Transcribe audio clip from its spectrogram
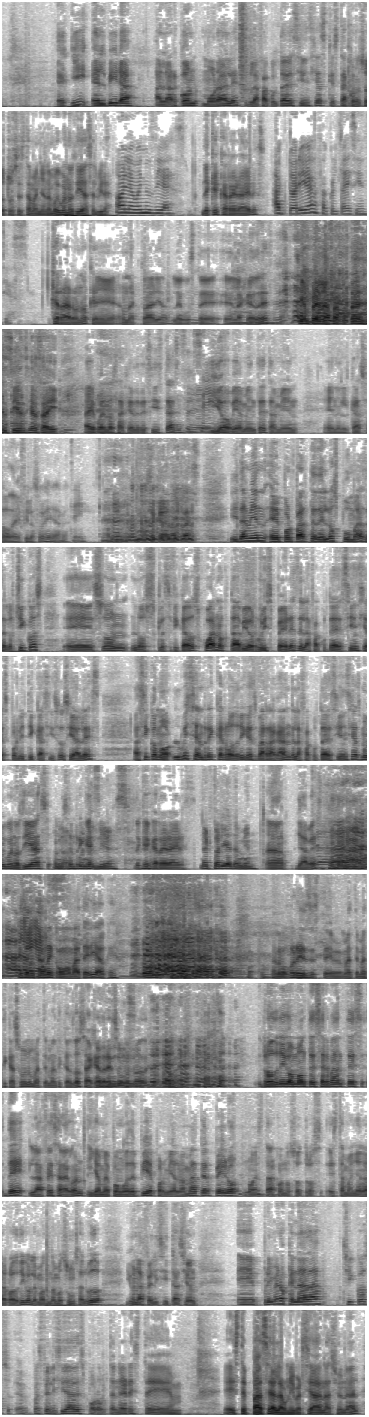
eh, y Elvira Alarcón Morales de la Facultad de Ciencias que está con nosotros esta mañana. Muy buenos días, Elvira. Hola, buenos días. ¿De qué carrera eres? Actuaría, Facultad de Ciencias. Qué raro, ¿no? Que a un actuario le guste el ajedrez. Siempre en la Facultad de Ciencias hay, hay buenos ajedrecistas. Sí. Y obviamente también en el caso de filosofía. ¿no? Sí. Obviamente, no se quedan atrás. Y también eh, por parte de los Pumas, de los chicos, eh, son los clasificados Juan Octavio Ruiz Pérez de la Facultad de Ciencias Políticas y Sociales, así como Luis Enrique Rodríguez Barragán de la Facultad de Ciencias. Muy buenos días, Hola, Luis Enrique. buenos días. ¿De qué carrera eres? De actuaría también. Ah, ¿ya ves? ¿Que se los ponen como materia o qué? A lo mejor es este matemáticas 1, matemáticas 2, ajedrez 1. Rodrigo Montes Cervantes de la FES Aragón y yo me pongo de pie por mi alma mater, pero no está con nosotros esta mañana Rodrigo, le mandamos un saludo y una felicitación. Eh, primero que nada, chicos, eh, pues felicidades por obtener este, este pase a la Universidad Nacional.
